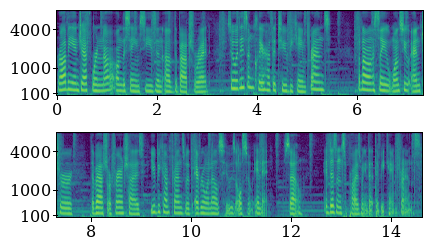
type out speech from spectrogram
Robby and Jef were not on the same season of The Bachelorette, so it is unclear how the two became friends. But honestly, once you enter the Bachelor franchise, you become friends with everyone else who is also in it. So, it doesn't surprise me that they became friends.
